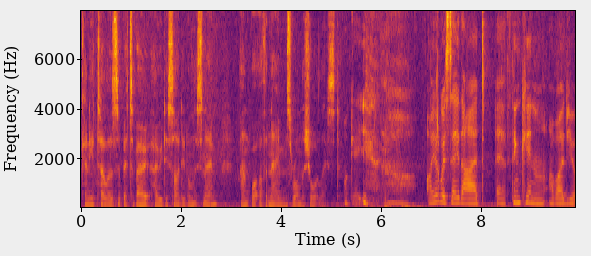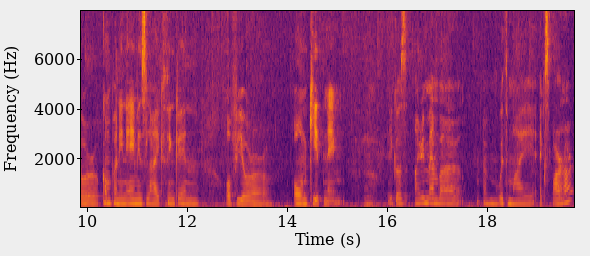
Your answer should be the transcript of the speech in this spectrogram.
can you tell us a bit about how you decided on this name and what other names were on the shortlist? Okay. I always say that uh, thinking about your company name is like thinking of your own kid name. Mm. Because I remember um, with my ex partner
